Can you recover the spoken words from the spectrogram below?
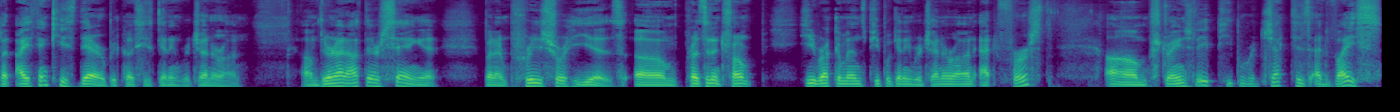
but I think he's there because he's getting Regeneron. Um, they're not out there saying it, but I'm pretty sure he is. Um, President Trump, he recommends people getting Regeneron at first. Um, strangely, people reject his advice.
